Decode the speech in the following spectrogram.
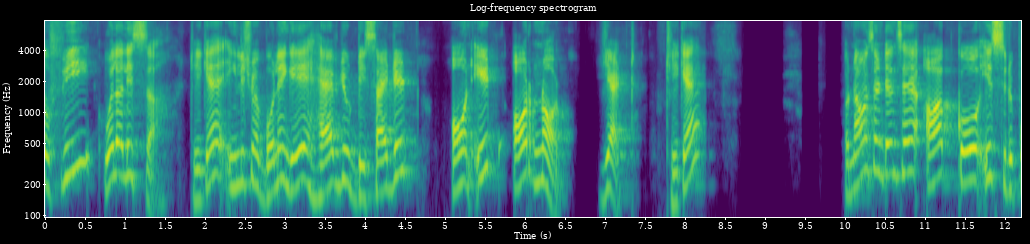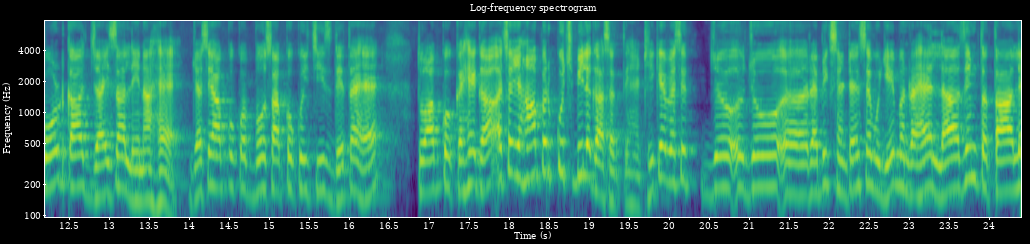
तफ़ी बोला लिस्सा ठीक है? इंग्लिश में बोलेंगे have you decided on it और नॉट येट ठीक है? और नाउ सेंटेंस है, आपको इस रिपोर्ट का जायज़ा लेना है। जैसे आपको बॉस आपको कोई चीज़ देता है तो आपको कहेगा अच्छा यहाँ पर कुछ भी लगा सकते हैं। ठीक है? वैसे जो जो रेबिक सेंटेंस है, वो ये बन रहा है, लाजिम तताल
